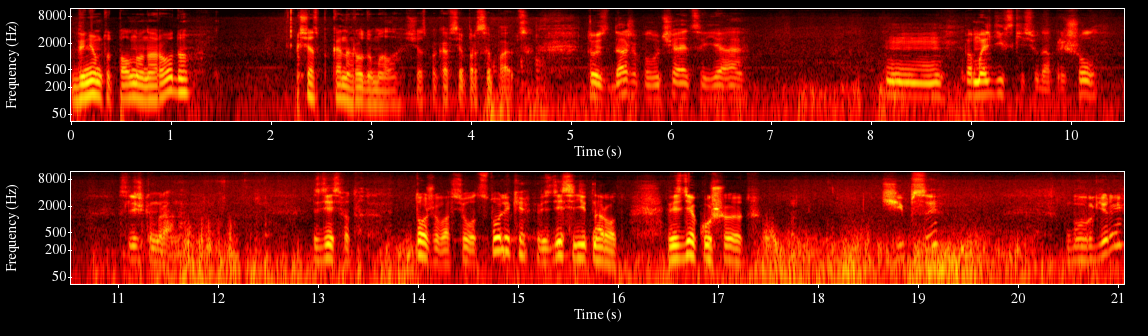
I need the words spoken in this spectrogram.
днем тут полно народу. Сейчас пока народу мало. Сейчас пока все просыпаются. То есть даже, получается, я по-мальдивски сюда пришел слишком рано. Здесь вот тоже во все вот столики. Везде сидит народ. Везде кушают чипсы, бургеры.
